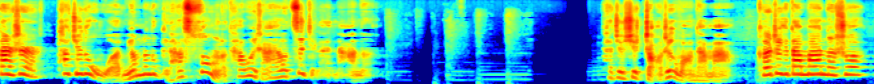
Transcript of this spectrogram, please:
但是她觉得我明明都给她送了，她为啥还要自己来拿呢？她就去找这个王大妈，可这个大妈呢说：“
